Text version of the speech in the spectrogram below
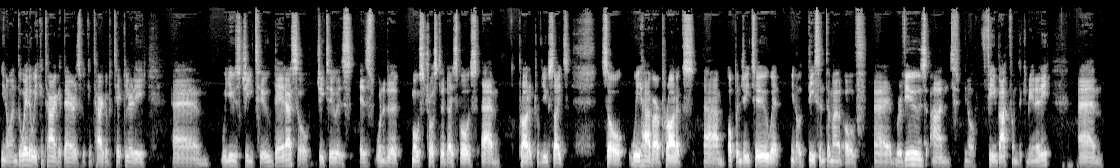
you know, and the way that we can target there is we can target particularly. Um, we use G two data, so G two is is one of the most trusted, I suppose, um, product review sites. So we have our products um, up in G two with you know decent amount of uh, reviews and you know feedback from the community. Um,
